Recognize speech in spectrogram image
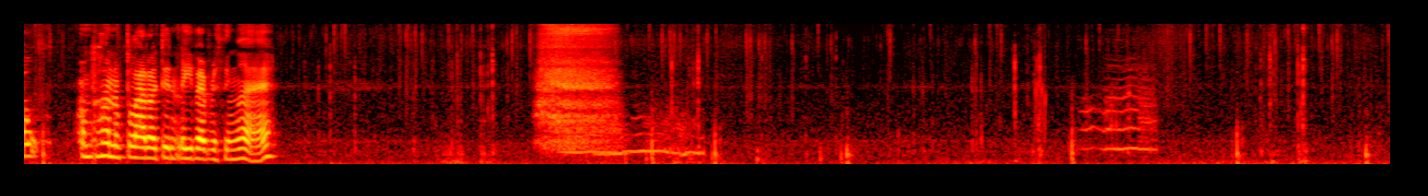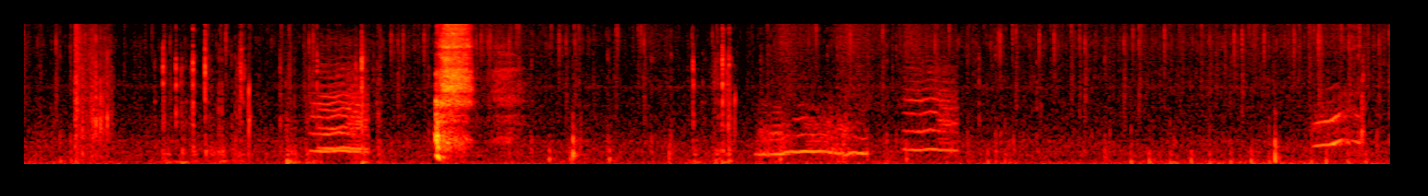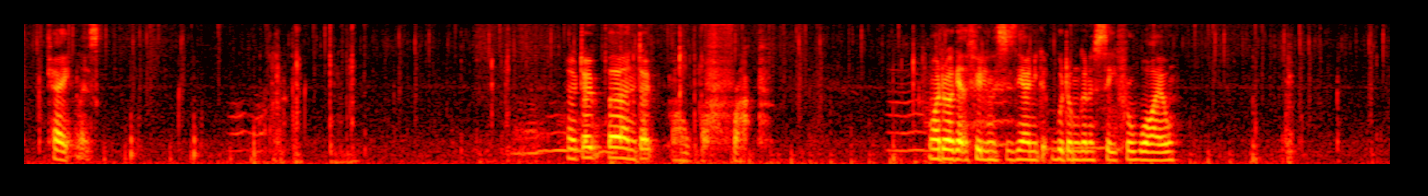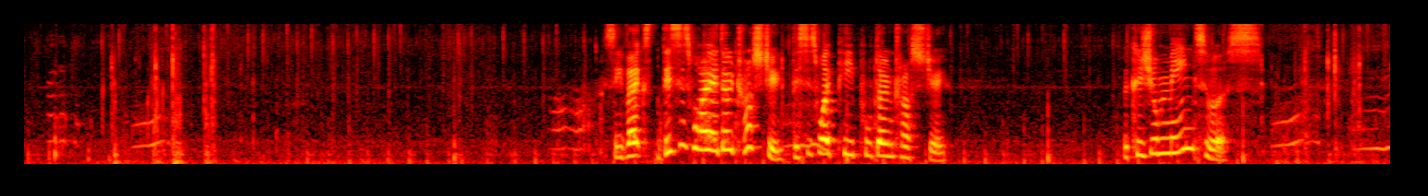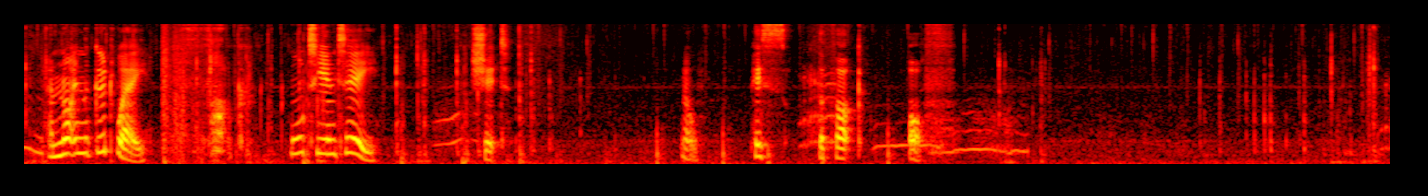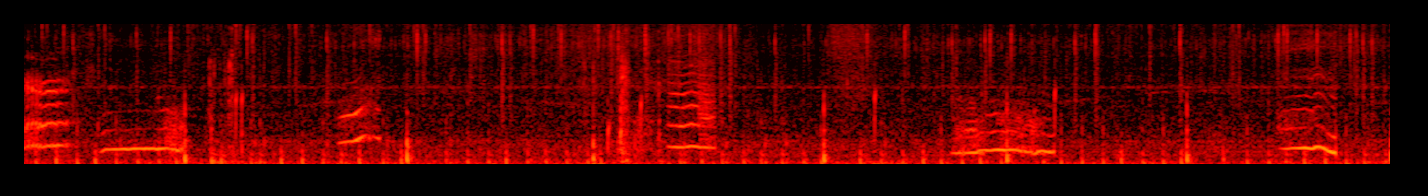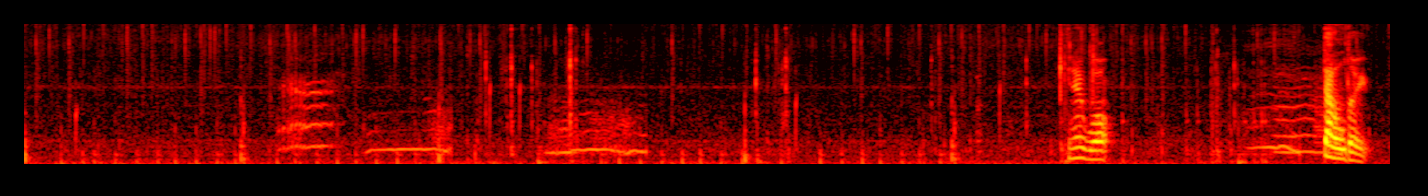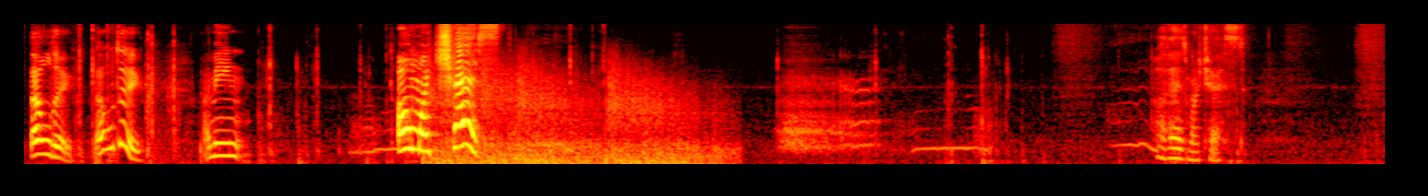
Well, I'm kind of glad I didn't leave everything there. Okay, let's. No, don't burn, don't. Oh, crap. Why do I get the feeling this is the only wood I'm going to see for a while? See, Vechs, this is why I don't trust you. This is why people don't trust you. Because you're mean to us. And not in the good way. Fuck. More TNT. Shit. No. Piss the fuck off. You know what? That'll do. That'll do. That'll do. I mean... Oh, my chest! Oh, there's my chest.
